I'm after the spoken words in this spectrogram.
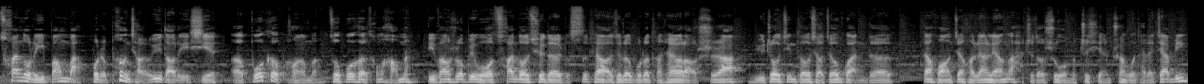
撺掇了一帮吧，或者碰巧又遇到了一些呃播客朋友们，做播客的同行们，比方说被我撺掇去的撕票俱乐部的唐小友老师啊，宇宙尽头小酒馆的蛋黄酱和凉凉啊，这都是我们之前串过台的嘉宾，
